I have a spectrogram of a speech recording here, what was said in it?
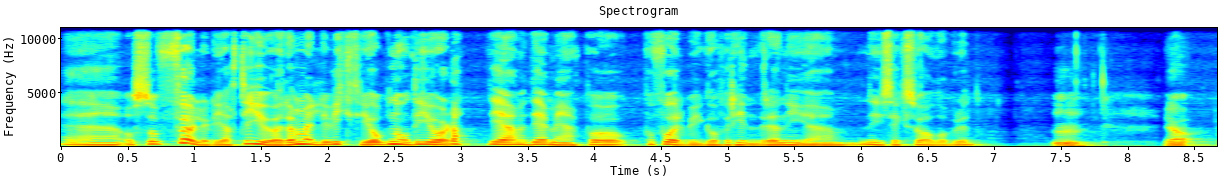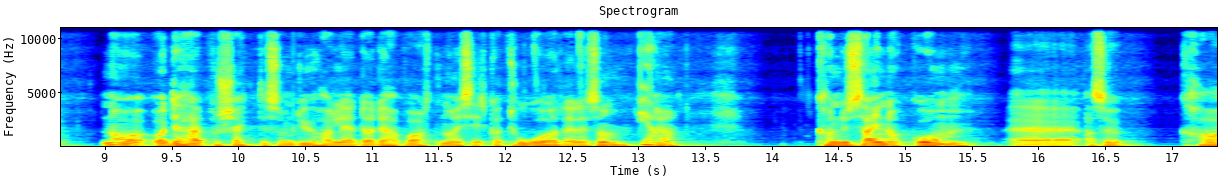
Eh, og så føler de at de gjør en veldig viktig jobb, noe de gjør. da. De er, de er med på å forebygge og forhindre nye, nye seksuallovbrudd. Mm. Ja, nå, og det her prosjektet som du har ledet, det har vart nå i ca. to år? er det sånn? Ja. ja. Kan du si noe om eh, altså, hva,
